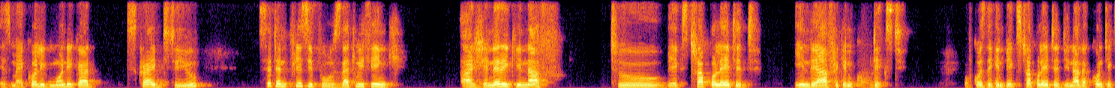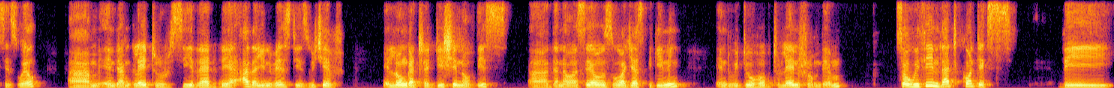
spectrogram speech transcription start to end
as my colleague Monica described to you, certain principles that we think are generic enough to be extrapolated in the African context. Of course, they can be extrapolated in other contexts as well. Um, and I'm glad to see that there are other universities which have a longer tradition of this uh, than ourselves who are just beginning. And we do hope to learn from them. So within that context, the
